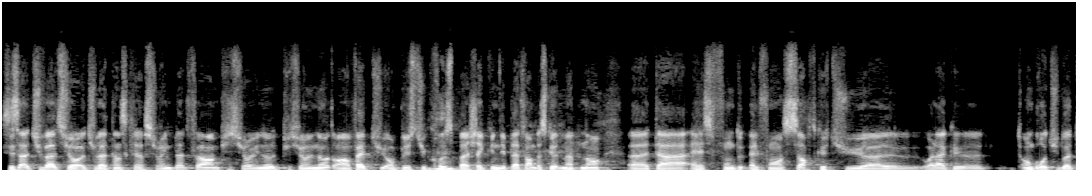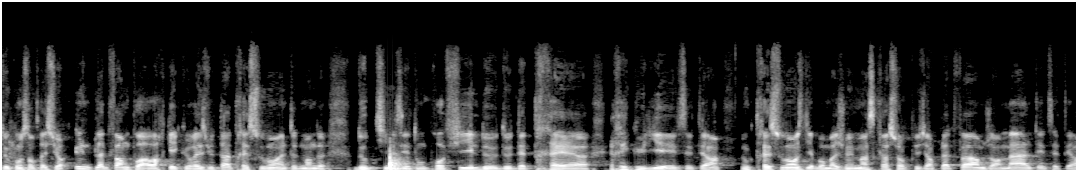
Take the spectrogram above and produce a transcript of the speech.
C'est ça, tu vas, sur, tu vas t'inscrire sur une plateforme, puis sur une autre, puis sur une autre. En fait, tu, en plus, tu creuses pas chacune des plateformes parce que maintenant, elles, font, elles font en sorte que tu, voilà, que en gros, tu dois te concentrer sur une plateforme pour avoir quelques résultats. Très souvent, elle te demande d'optimiser ton profil, d'être de, d'être très euh, régulier, etc. Donc, très souvent, on se dit, bon, bah, je vais m'inscrire sur plusieurs plateformes, genre Malte, etc.,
